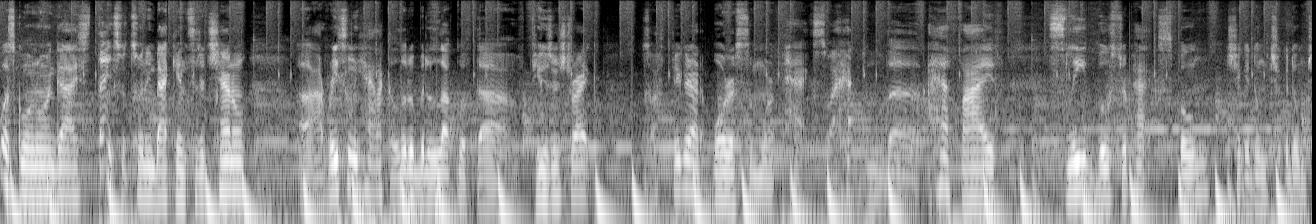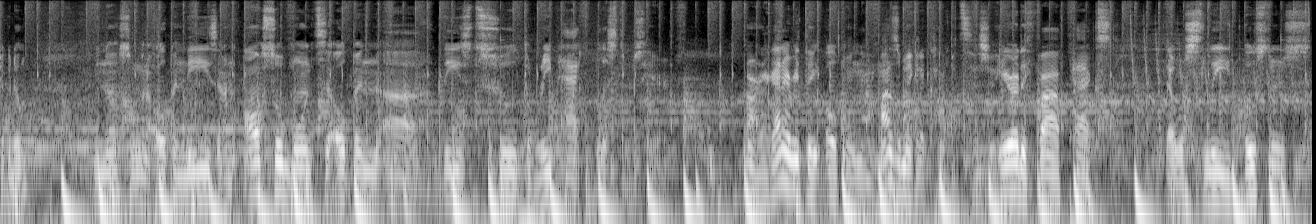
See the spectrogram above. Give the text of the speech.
What's going on guys? Thanks for tuning back into the channel. Uh, I recently had like a little bit of luck with the uh, Fusion Strike, so I figured I'd order some more packs. So I have uh, I have five sleeve booster packs. Boom, chickadoom, chickadoom, chickadoom. You know, so I'm gonna open these, and I'm also going to open uh, these two three pack blisters here. All right, I got everything open now. Might as well make it a competition. Here are the five packs that were sleeve boosters.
